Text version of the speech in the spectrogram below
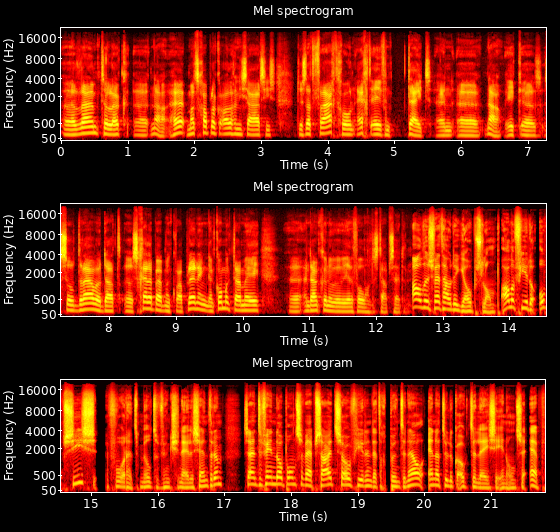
ruimtelijk, nou, hè, maatschappelijke organisaties. Dus dat vraagt gewoon echt even tijd. En nou, ik, zodra we dat scherp hebben qua planning, dan kom ik daarmee. Uh, en dan kunnen we weer de volgende stap zetten. Al dus wethouder Joop Slomp. Alle vier de opties voor het multifunctionele centrum zijn te vinden op onze website zo34.nl en natuurlijk ook te lezen in onze app.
